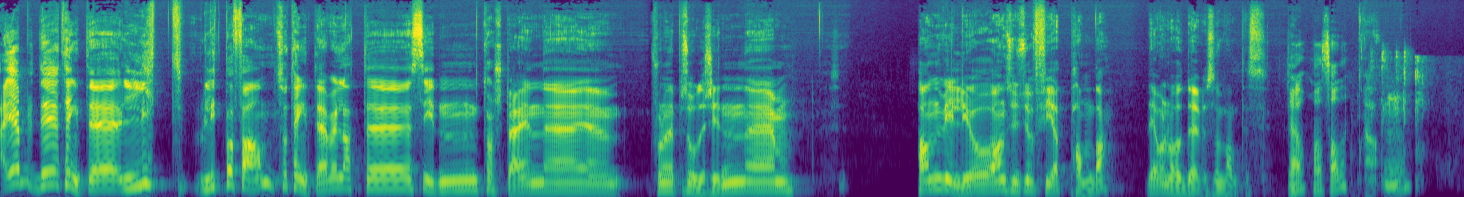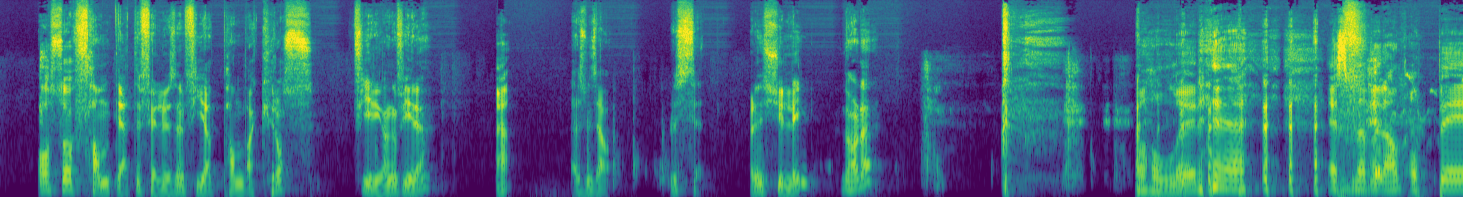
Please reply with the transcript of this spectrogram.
jeg, det tenkte litt, litt på faen. Så tenkte jeg vel at uh, siden Torstein uh, for noen episoder siden uh, Han ville jo Han syns jo Fiat Panda det var noe av det døveste som fantes. Ja, han sa det. Og så fant jeg tilfeldigvis en Fiat Panda Cross 4x4. Ja. Det syns jeg òg. Er det en kylling du har der? Nå holder Espen et eller annet opp i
